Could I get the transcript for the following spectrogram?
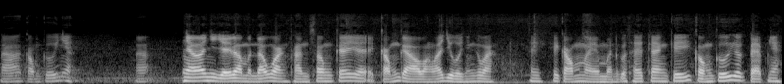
Đó, cổng cưới nha. Đó. như vậy là mình đã hoàn thành xong cái à, cổng gào bằng lá dừa nha các bạn đây, cái cổng này mình có thể trang trí cổng cưới rất đẹp nha.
